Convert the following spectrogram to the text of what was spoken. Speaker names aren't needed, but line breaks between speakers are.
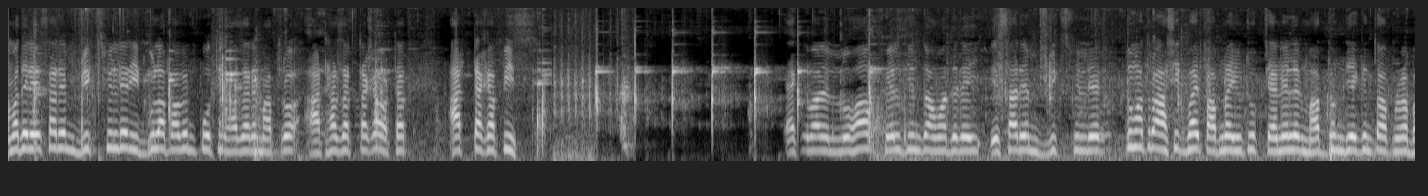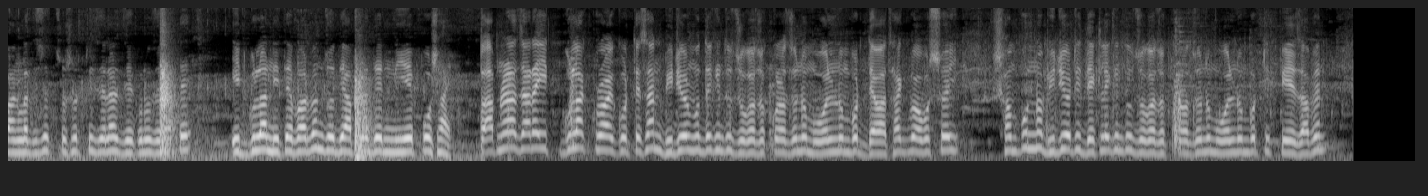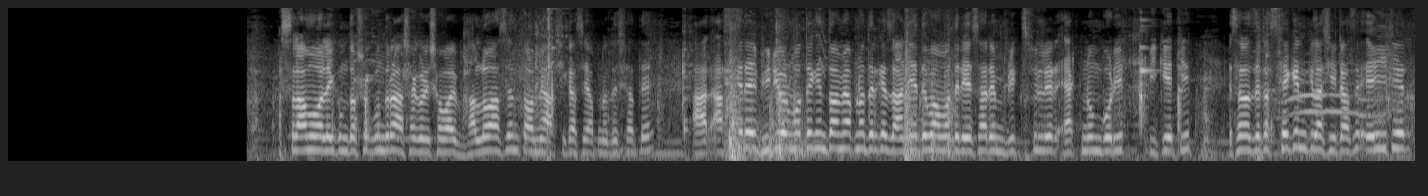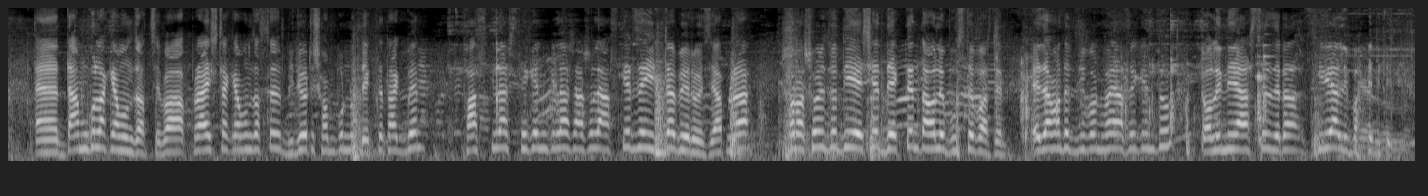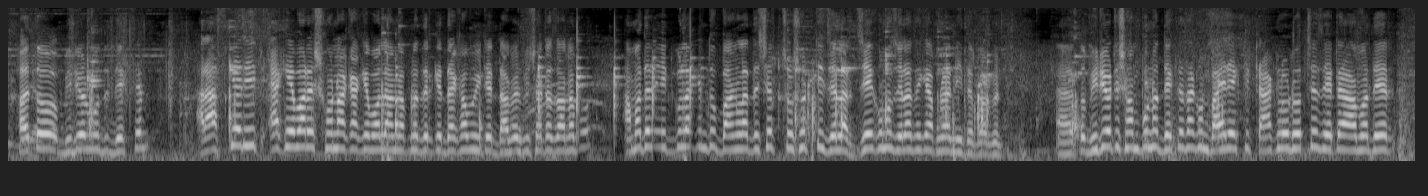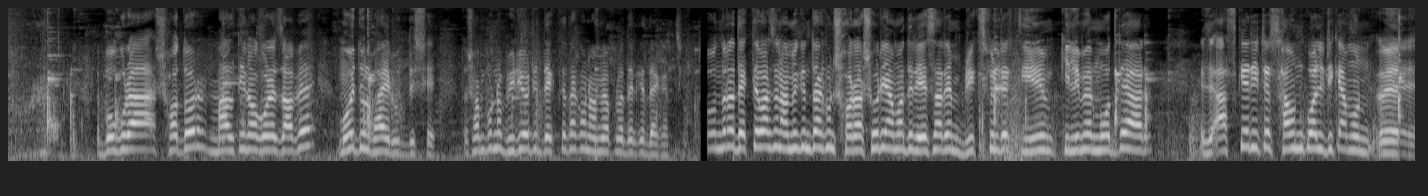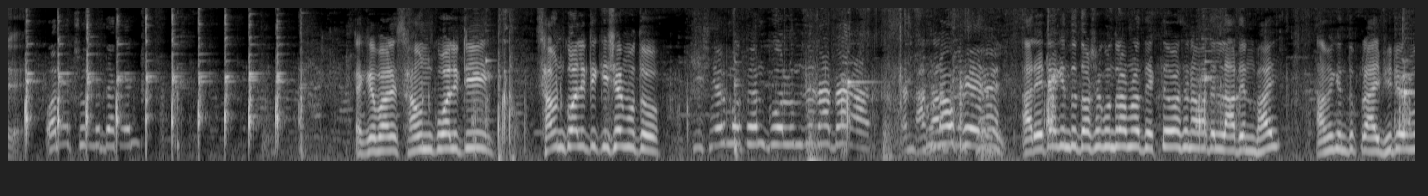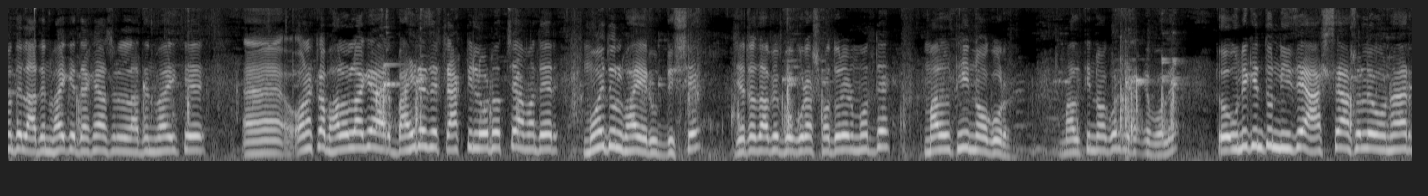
আমাদের এস আর এসআরএম ব্রিক্সফিল্ডের ইটগুলা পাবেন প্রতি হাজারে মাত্র আট হাজার টাকা, অর্থাৎ আট টাকা পিস একেবারে লোহা ফেল কিন্তু আমাদের এই এস আর এসআরএম ব্রিক্সফিল্ডের শুধুমাত্র আশিক ভাই পাবনা ইউটিউব চ্যানেলের মাধ্যম দিয়ে কিন্তু আপনারা বাংলাদেশের চৌষট্টি জেলার যে কোনো জেলাতে ইটগুলা নিতে পারবেন যদি আপনাদের নিয়ে পোষায়। তো আপনারা যারা ইটগুলা ক্রয় করতে চান, ভিডিওর মধ্যে কিন্তু যোগাযোগ করার জন্য মোবাইল নম্বর দেওয়া থাকবে। অবশ্যই সম্পূর্ণ ভিডিওটি দেখলে কিন্তু যোগাযোগ করার জন্য মোবাইল নম্বরটি পেয়ে যাবেন। আসসালামু আলাইকুম দর্শক বন্ধুরা, আশা করি সবাই ভালো আছেন। তো আমি আশিক আছি আপনাদের সাথে। আর আজকের এই ভিডিওর মধ্যে কিন্তু আমি আপনাদেরকে জানিয়ে দেবো আমাদের এস এসআরএম ব্রিক্সফিল্ডের এক নম্বর ইট পিকেট ইট। এছাড়া যেটা সেকেন্ড ক্লাস ইট আছে, এই ইটের দামগুলা কেমন যাচ্ছে বা প্রাইসটা কেমন যাচ্ছে, ভিডিওটি সম্পূর্ণ দেখতে থাকবেন। ফার্স্ট ক্লাস সেকেন্ড ক্লাস আসলে আজকের যে ইটটা বের হয়েছে, আপনারা সরাসরি যদি এসে দেখতেন তাহলে বুঝতে পারতেন। এই যে আমাদের জীবন ভাই আছে কিন্তু টলি নিয়ে আসছে, যেটা সিরিয়ালি পায়নি। হয়তো ভিডিওর মধ্যে দেখছেন। আর আজকের ইট একেবারে সোনা কাকে বলে আমি আপনাদেরকে দেখাবো ইটের দামের বিষয়টা জানাব। আমাদের ইটগুলা কিন্তু বাংলাদেশের চৌষট্টি জেলার যে কোনো জেলা থেকে আপনারা নিতে পারবেন। তো ভিডিওটি সম্পূর্ণ দেখতে থাকুন। বাইরে একটি ট্রাক লোড হচ্ছে, যেটা আমাদের বগুড়া সদর মালতিনগরে যাবে মহিদুল ভাইয়ের উদ্দেশ্যে। তো সম্পূর্ণ ভিডিওটি দেখতে থাকুন, আমি আপনাদেরকে দেখাচ্ছি। বন্ধুরা, দেখতে পাচ্ছেন, আমি কিন্তু এখন সরাসরি আমাদের এস আর এম ব্রিক্সফিল্ডের ক্লিম কিলিমের মধ্যে। আর আজকের ইটের সাউন্ড কোয়ালিটি কেমন
অনেক সুন্দর দেখেন।
একেবারে সাউন্ড কোয়ালিটি সাউন্ড কোয়ালিটি কিসের মতো? আর এটা কিন্তু দর্শক বন্ধুরা আমরা দেখতে পাচ্ছেন আমাদের লাদেন ভাই। আমি কিন্তু প্রায় ভিডিওর মধ্যে লাদেন ভাইকে দেখা আসলে লাদেন ভাইকে অনেকটা ভালো লাগে। আর বাইরে যে ট্রাকটি লোড হচ্ছে আমাদের মহিদুল ভাইয়ের উদ্দেশ্যে যেটা যাবে বগুড়া সদরের মধ্যে মালতিনগর মালতিনগর যেটাকে বলে। তো উনি কিন্তু নিজে আসছে আসলে ওনার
